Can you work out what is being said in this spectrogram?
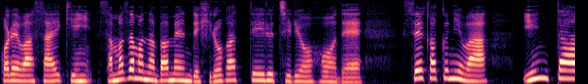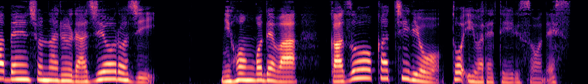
これは最近様々な場面で広がっている治療法で、正確にはインターベンショナルラジオロジー。日本語では画像化治療と言われているそうです。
